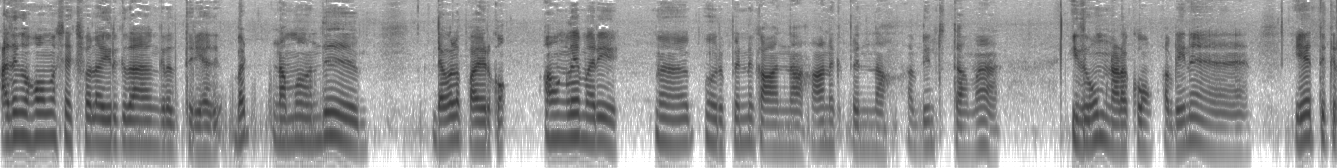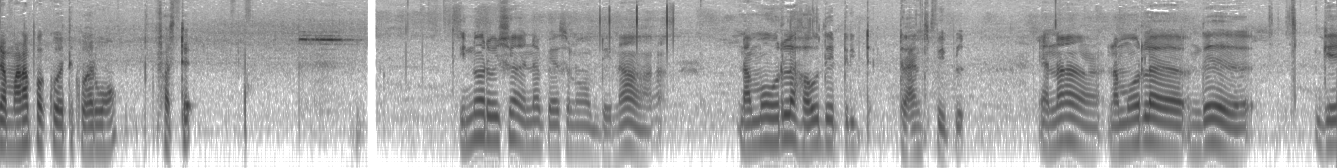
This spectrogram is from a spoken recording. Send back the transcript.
அதுங்க ஹோமோசெக்ஸுவலாக இருக்குதாங்கிறது தெரியாது. பட் நம்ம வந்து டெவலப் ஆகிருக்கோம் அவங்களே மாதிரி ஒரு பெண்ணுக்கு ஆண் தான் ஆணுக்கு பெண் தான் அப்படின்னு சுத்தாமல் இதுவும் நடக்கும் அப்படின்னு ஏற்றுக்கிற மனப்பக்குவத்துக்கு வருவோம் ஃபஸ்ட்டு இன்னொரு விஷயம் என்ன பேசணும் அப்படின்னா நம்ம ஊரில் how they treat trans people ஏன்னா நம்ம ஊரில் வந்து கே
